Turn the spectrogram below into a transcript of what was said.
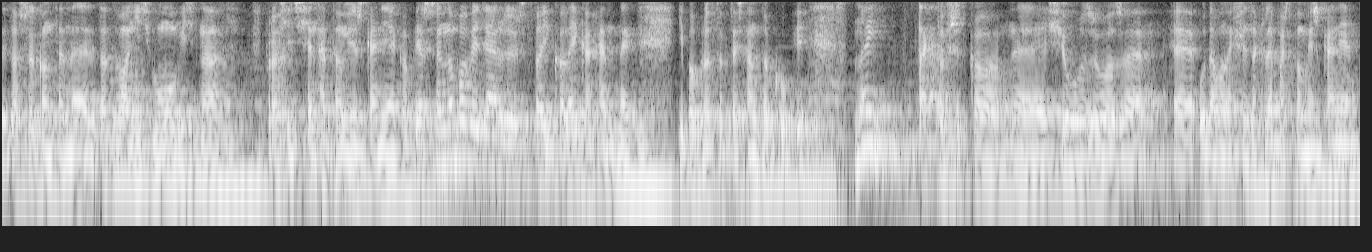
y, za wszelką cenę zadzwonić, umówić nas, wprosić się na to mieszkanie jako pierwszy, no bo wiedziałem, że już stoi kolejka chętnych i po prostu ktoś nam to kupi. No i tak to wszystko e, się ułożyło, że e, udało nam się zaklepać to mieszkanie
